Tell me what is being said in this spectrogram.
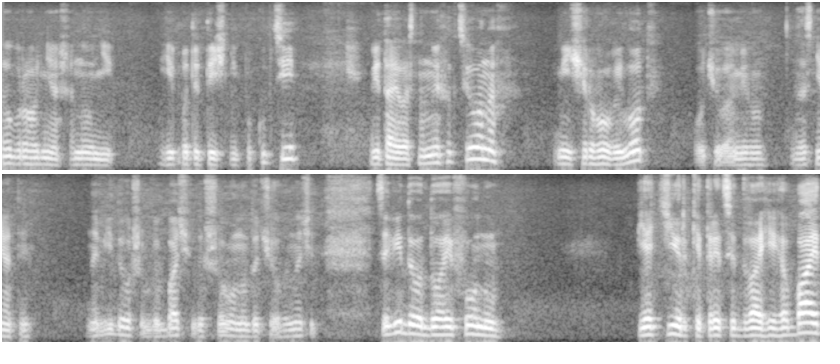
Доброго дня, шановні гіпотетичні покупці. Вітаю вас на моїх акціонах. Мій черговий лот. Хочу вам його засняти на відео, щоб ви бачили, що воно до чого. Значить, це відео до айфону 5 32 ГБ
